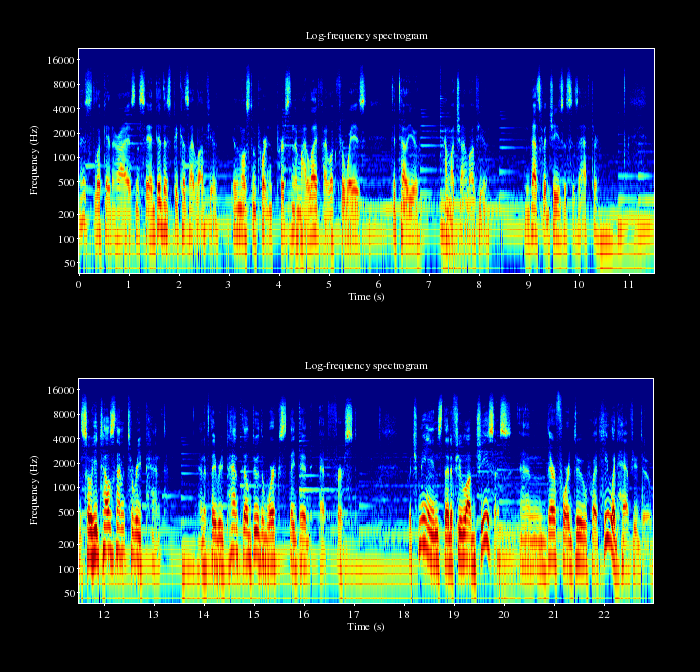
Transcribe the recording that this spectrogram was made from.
I just look in her eyes and say, I did this because I love you. You're the most important person in my life. I look for ways to tell you how much I love you. And that's what Jesus is after. And so he tells them to repent. And if they repent, they'll do the works they did at first. Which means that if you love Jesus and therefore do what he would have you do,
